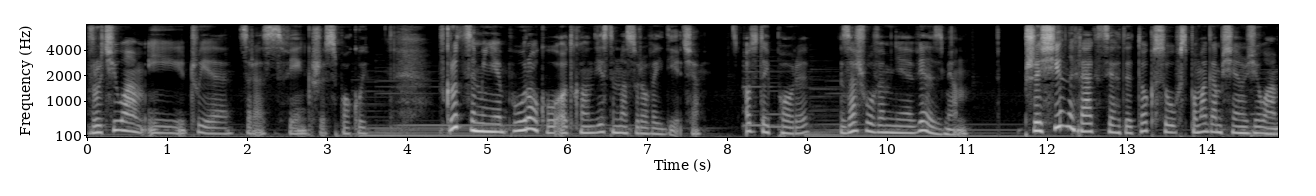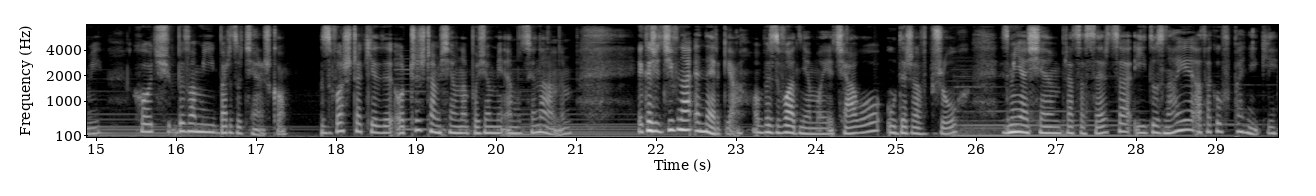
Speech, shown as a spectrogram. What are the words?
wróciłam i czuję coraz większy spokój. Wkrótce minie pół roku, odkąd jestem na surowej diecie. Od tej pory zaszło we mnie wiele zmian. Przy silnych reakcjach detoksu wspomagam się ziołami, choć bywa mi bardzo ciężko zwłaszcza kiedy oczyszczam się na poziomie emocjonalnym. Jakaś dziwna energia obezwładnia moje ciało, uderza w brzuch, zmienia się praca serca i doznaję ataków paniki.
